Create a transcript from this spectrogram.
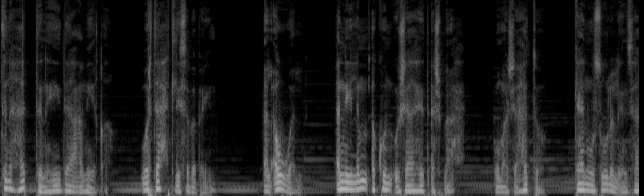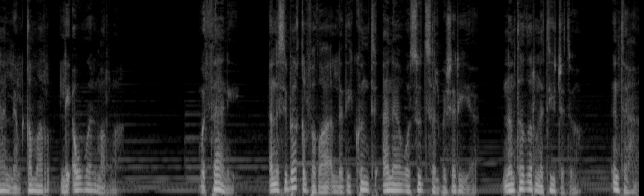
تنهدت تنهيده عميقة وارتحت لسببين. الأول أني لم أكن أشاهد أشباح وما شاهدته كان وصول الإنسان للقمر لأول مرة. والثاني أن سباق الفضاء الذي كنت أنا وسدس البشرية ننتظر نتيجته. انتهى.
